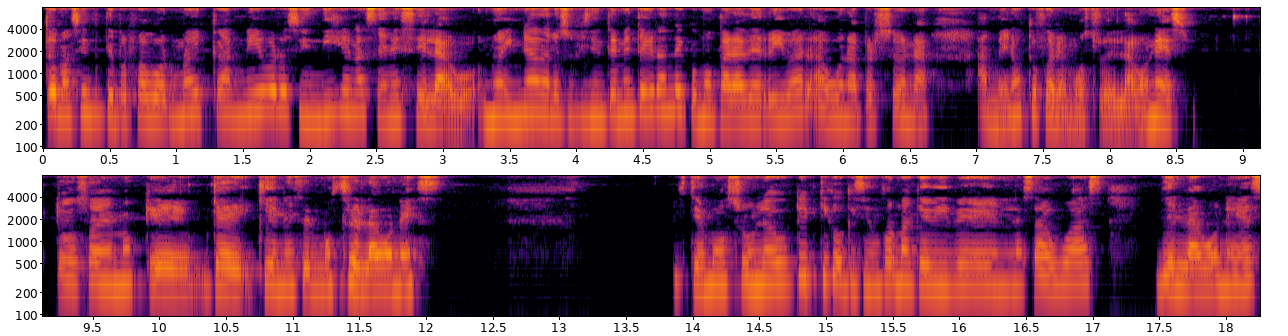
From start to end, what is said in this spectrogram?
toma, siéntate por favor, no hay carnívoros indígenas en ese lago, no hay nada lo suficientemente grande como para derribar a una persona, a menos que fuera el monstruo del lago Ness. Todos sabemos que, quién es el monstruo del lago Ness. Este monstruo un lago críptico que se informa que vive en las aguas del lago Ness.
